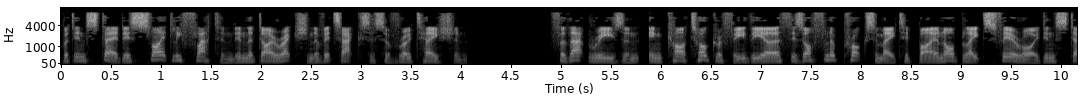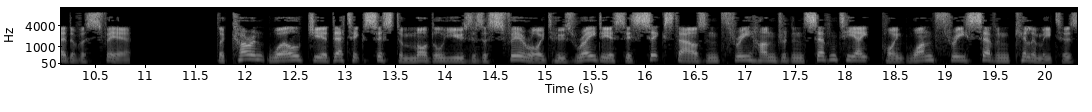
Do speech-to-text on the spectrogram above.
but instead is slightly flattened in the direction of its axis of rotation. For that reason, in cartography the Earth is often approximated by an oblate spheroid instead of a sphere. The current World Geodetic System model uses a spheroid whose radius is 6378.137 kilometers,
